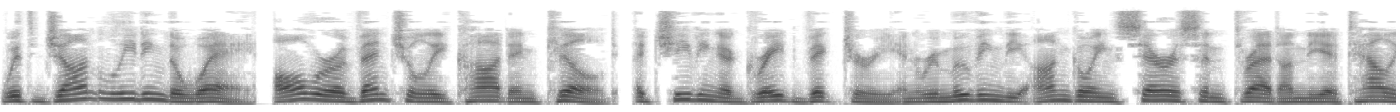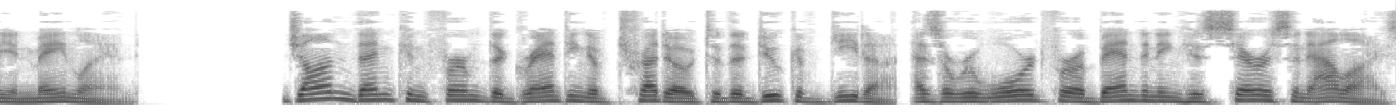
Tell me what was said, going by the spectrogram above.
With John leading the way, all were eventually caught and killed, achieving a great victory and removing the ongoing Saracen threat on the Italian mainland. John then confirmed the granting of Traetto to the Duke of Gaeta, as a reward for abandoning his Saracen allies.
